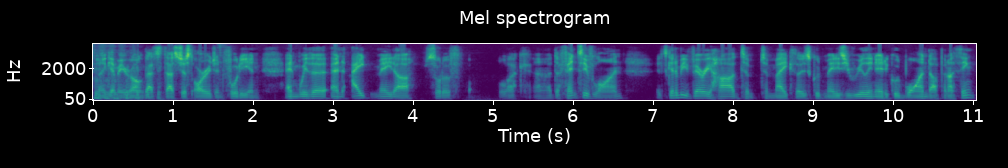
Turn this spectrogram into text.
Don't get me wrong. That's that's just Origin footy, and and with a, an eight meter sort of like uh, defensive line, it's going to be very hard to, to make those good meters. You really need a good wind up, and I think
